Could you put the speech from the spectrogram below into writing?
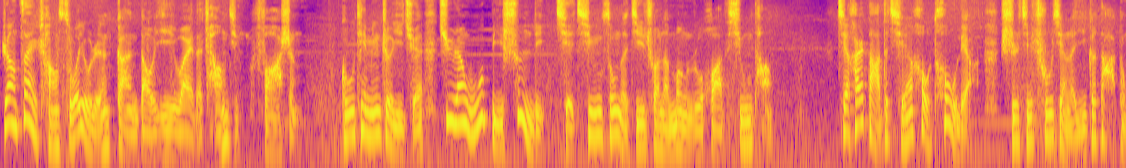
让在场所有人感到意外的场景发生：古天明这一拳居然无比顺利且轻松地击穿了孟如花的胸膛。且还打得前后透亮，使其出现了一个大洞。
